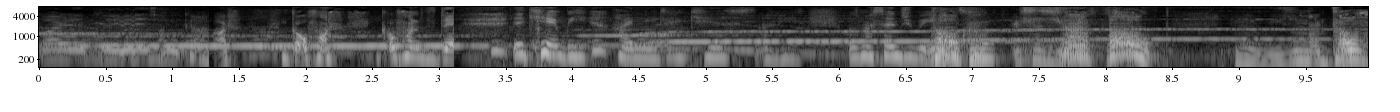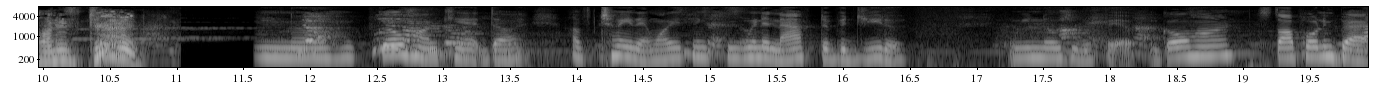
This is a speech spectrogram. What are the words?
Friday, please. I'm kind of. Go on. Go on, it's dead. It can't be. I need a kiss. I need. Was my Senzu bean? Goku, this is your fault. You're the reason that Gohan is dead. No, Gohan can't die. I've trained him. Why do you think we went in after Vegeta? We know he would fail. Gohan, stop holding back.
